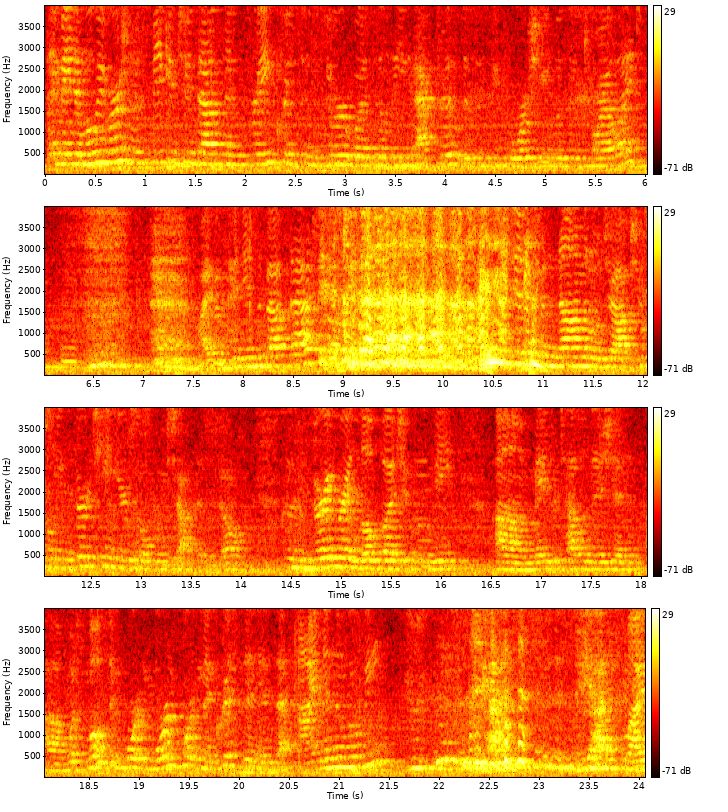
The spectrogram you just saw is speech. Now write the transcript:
They made a movie version of Speak in 2003. Kristen Stewart was the lead actress. This is before she was in Twilight. I have opinions about that. she did a phenomenal job. She was only 13 years old when we shot this film. So was a very, very low budget movie. Um, made for television. Uh, what's most important, more important than Kristen, is that I'm in the movie. yes, yes, my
